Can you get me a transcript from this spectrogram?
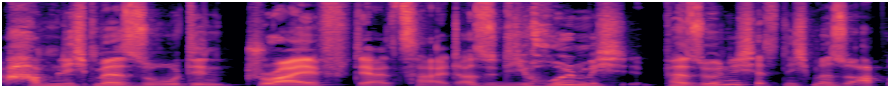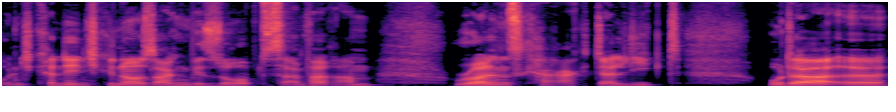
haben nicht mehr so den Drive derzeit. Also die holen mich persönlich jetzt nicht mehr so ab und ich kann dir nicht genau sagen, wieso, ob das einfach am Rollins Charakter liegt oder äh,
